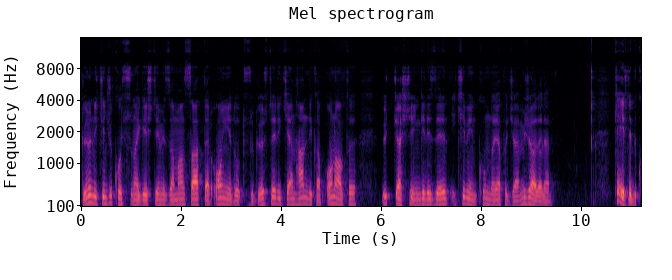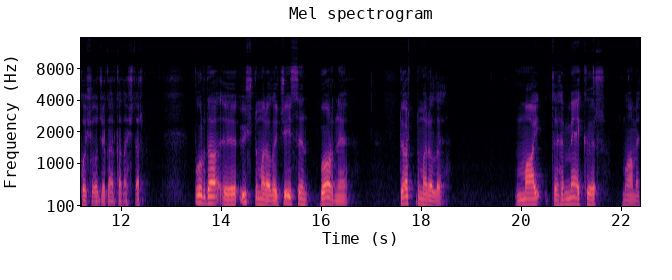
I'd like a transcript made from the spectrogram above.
Günün ikinci koşusuna geçtiğimiz zaman saatler 17.30'u gösterirken handikap 16, 3 yaşlı İngilizlerin 2000 kumda yapacağı mücadele. Keyifli bir koşu olacak arkadaşlar. Burada 3 e, numaralı Jason Bourne, 4 numaralı My Maker, Muhammed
